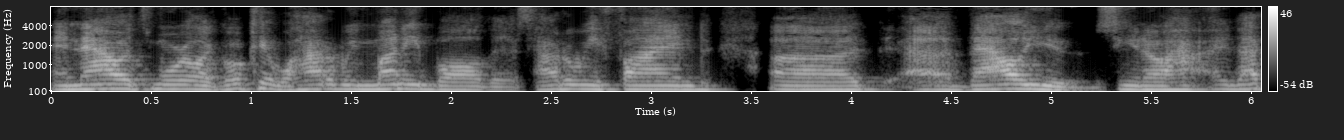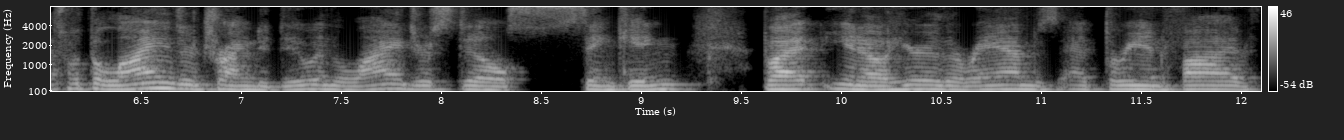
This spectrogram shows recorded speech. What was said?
And now it's more like, okay, well, how do we moneyball this? How do we find uh, uh, values? You know, how, that's what the Lions are trying to do, and the Lions are still sinking. But you know, here are the Rams at three and five,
